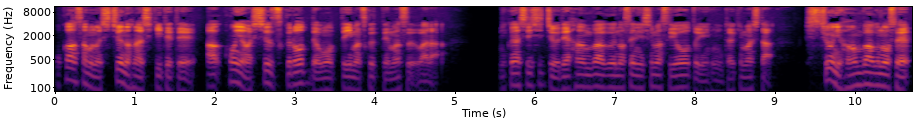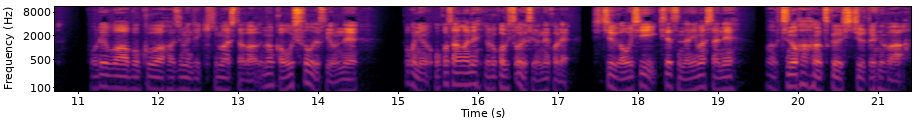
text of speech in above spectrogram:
お母様のシチューの話聞いてて、あ、今夜はシチュー作ろうって思って今作ってます。わら。肉なしシチューでハンバーグ乗せにしますよというふうにいただきました。シチューにハンバーグ乗せ。これは僕は初めて聞きましたが、なんか美味しそうですよね。特にお子さんがね、喜びそうですよね、これ。シチューが美味しい季節になりましたね。まあ、うちの母の作るシチューというのは、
